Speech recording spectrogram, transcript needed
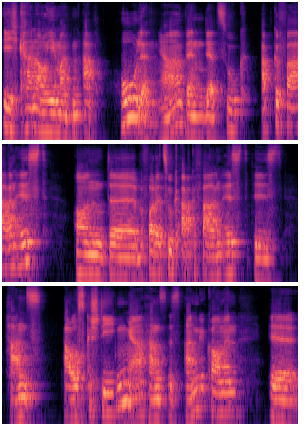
Ich kann auch jemanden abholen, ja, wenn der Zug abgefahren ist und äh, bevor der Zug abgefahren ist, ist Hans ausgestiegen. Ja? Hans ist angekommen. Äh,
